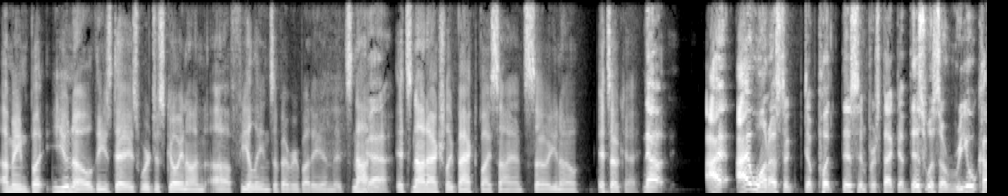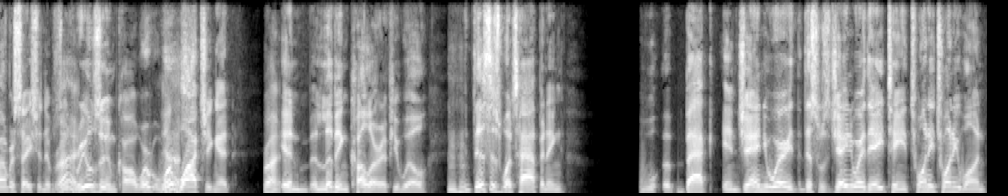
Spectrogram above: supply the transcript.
I mean, but you know, these days we're just going on uh, feelings of everybody, and it's not. Yeah. It's not actually backed by science, so you know, it's okay. Now, I I want us to, to put this in perspective. This was a real conversation. It was a real Zoom call. We're we're Yes. watching it Right. in living color, if you will. Mhm. This is what's happening w- back in January. This was January the 18th, 2021.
